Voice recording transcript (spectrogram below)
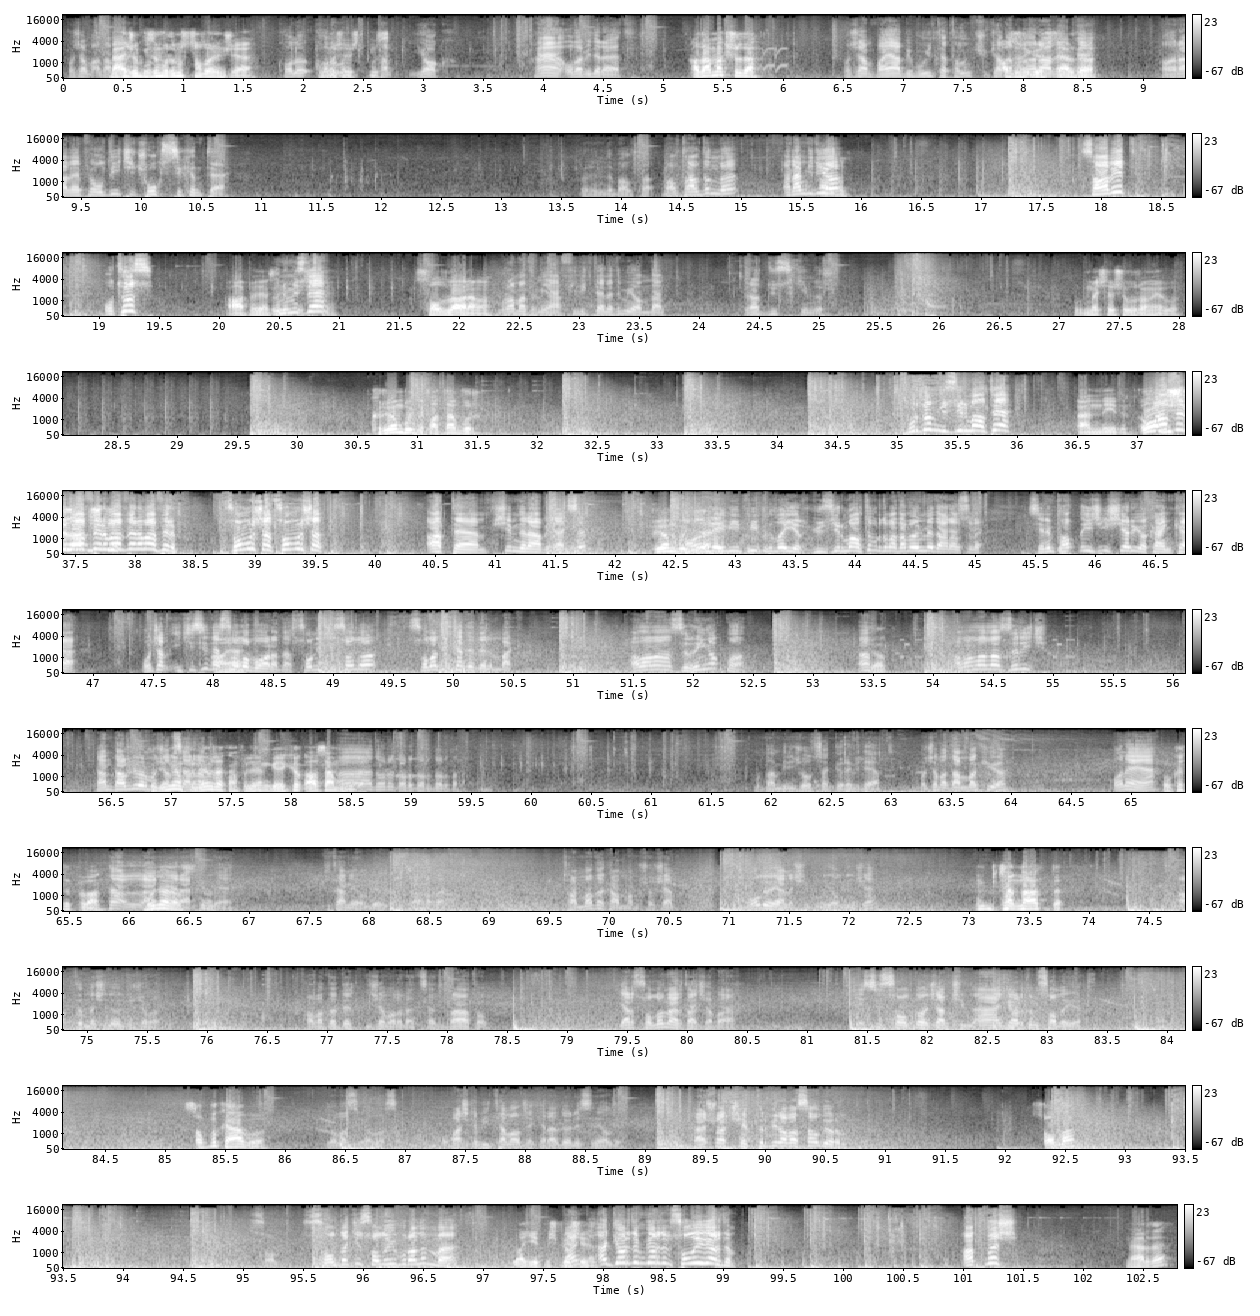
Hocam adam Bence o bizim vurduğumuz sol oyuncu ya. konu konu çalıştığımız. yok. Ha olabilir evet. Adam bak şurada. Hocam bayağı bir build atalım çünkü Az adam önce ağır gösterdi AWP. Ağır AWP olduğu için çok sıkıntı. Önünde balta. Balta aldın mı? Adam gidiyor. Aldım. Sabit. 30. AP'den seni Önümüzde. geçiyor. Solda var ama. Vuramadım ya. Filik denedim ya ondan. Biraz düz sıkayım dur. Vurmaya çalışıyor vuramıyor bu. Kırıyorum bu hata vur. Vurdum 126. Ben de yedim. Oo, Aferin düştü aferin düştü. aferin aferin. Son vuruş at son vuruş at. Attım. Şimdi ne yapacaksın? Kırıyorum bu Ağır. AVP player. 126 vurdum adam ölmedi anasını. Senin patlayıcı işe yarıyor kanka. Hocam ikisi de Aynen. solo bu arada. Son iki solo. Sola dikkat edelim bak. Al al al zırhın yok mu? Al. Yok. Al al al al zırh iç. Ben darlıyorum hocam. Fulleniyorum sen fulleniyorum rahat ol. zaten fulleniyorum gerek yok al sen bunları. Aa, doğru doğru doğru doğru. doğru. Buradan birinci olursak görevi de yaptık. Hocam adam bakıyor. O ne ya? Roket atıyor lan. Allah Bu ne nasıl? ya. İki tane yolluyoruz utanmadan. Utanma da kalmamış hocam. Ne oluyor yani şimdi bunu yollayınca? Bir tane daha attı. Attığında şimdi öldüreceğim abi. Havada detleyeceğim onu ben. Sen rahat ol. Yer solo nerede acaba? Kesin solda hocam şimdi. Aa gördüm soloyu. Sapık ha bu. Yolasın yolasın. O başka bir item alacak herhalde öylesini alıyor. Ben şu an chapter 1 havası alıyorum. Solda. Sol. Soldaki soloyu vuralım mı? Ulan 75 Ben. Aa, gördüm gördüm soluyu gördüm. 60. Nerede?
